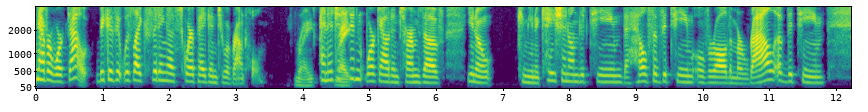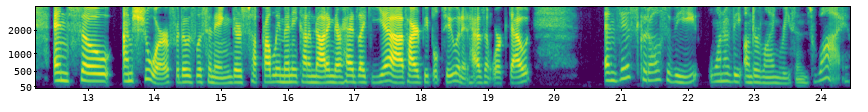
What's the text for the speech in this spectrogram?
never worked out because it was like fitting a square peg into a round hole right and it just right. didn't work out in terms of you know communication on the team the health of the team overall the morale of the team and so I'm sure for those listening, there's probably many kind of nodding their heads like, yeah, I've hired people too and it hasn't worked out. And this could also be one of the underlying reasons why.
